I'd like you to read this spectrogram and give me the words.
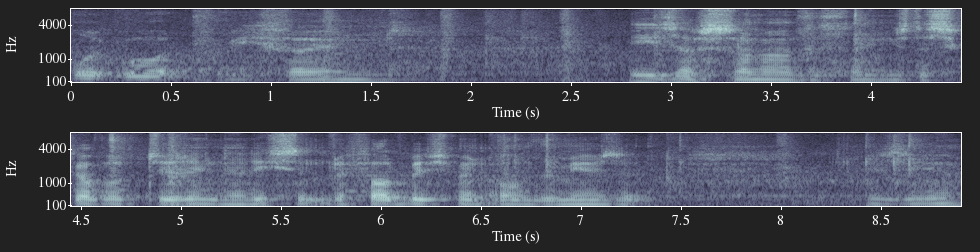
Look what we found. These are some of the things discovered during the recent refurbishment of the music museum.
